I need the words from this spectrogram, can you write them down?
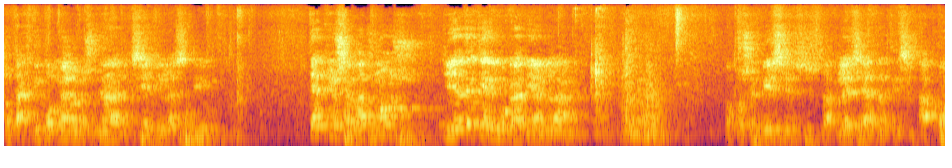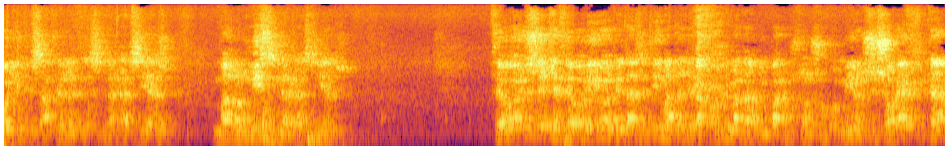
το τακτικό μέλος στην αναπτυξιακή Λασιδίου. Τέτοιος σεβασμός και για τέτοια δημοκρατία μιλάμε. Όπως επίσης στα πλαίσια αυτά της απόλυτης, αν θέλετε, συνεργασίας, μάλλον μη συνεργασίας, θεώρησε και θεωρεί ότι τα ζητήματα και τα προβλήματα που υπάρχουν στο νοσοκομείο συσσωρεύτηκαν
